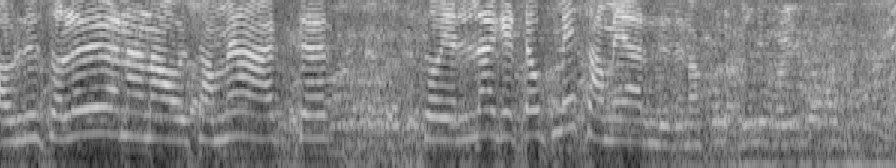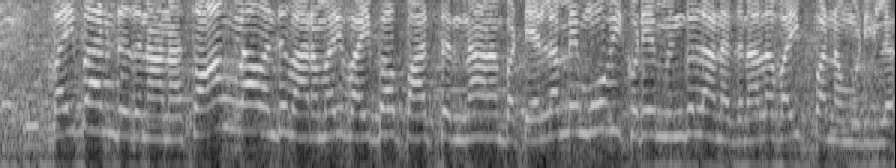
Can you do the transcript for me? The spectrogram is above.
அவரது சொல்லவே வேணாண்ணா. அவர் செம்மையா ஆக்டர் ஸோ எல்லா கெட்டப்புமே செம்மையாக இருந்ததுண்ணா. வைபாக இருந்ததுண்ணா. நான் சாங்லாம் வந்து வேற மாதிரி வைபாக பார்த்துருந்தேன். பட் எல்லாமே மூவி கூடயே மிங்கிள் ஆனதுனால வைப் பண்ண முடியல.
